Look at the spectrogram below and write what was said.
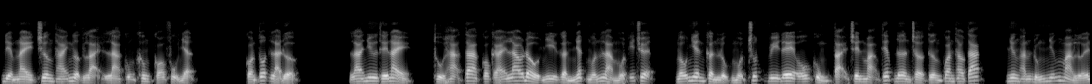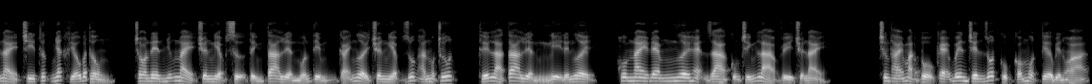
Điểm này trương thái ngược lại là cũng không có phủ nhận. Còn tốt là được là như thế này, thủ hạ ta có cái lao đầu nhi gần nhất muốn làm một ít chuyện, ngẫu nhiên cần lục một chút video cùng tại trên mạng tiếp đơn chờ tường quan thao tác, nhưng hắn đúng những mạng lưới này tri thức nhất khiếu bất thông, cho nên những này chuyên nghiệp sự tỉnh ta liền muốn tìm cái người chuyên nghiệp giúp hắn một chút, thế là ta liền nghĩ đến ngươi, hôm nay đem ngươi hẹn ra cũng chính là vì chuyện này. Trương thái mặt bộ kẹ bên trên rốt cục có một tia biến hóa,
